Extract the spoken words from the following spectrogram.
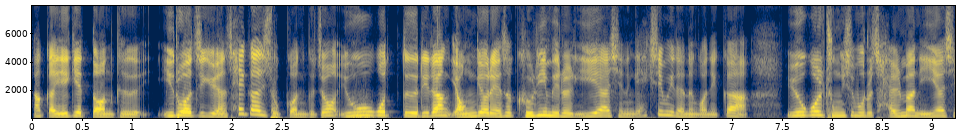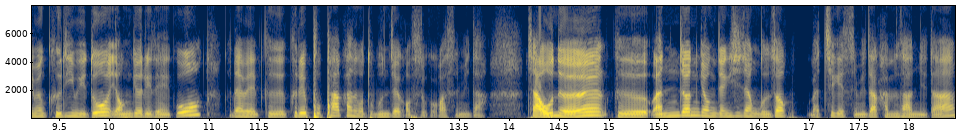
아까 얘기했던 그 이루어지기 위한 세 가지 조건, 그죠? 요것들이랑 연결해서 그림이를 이해하시는 게 핵심이 되는 거니까, 요걸 중심으로 잘만 이해하시면 그림이도 연결이 되고, 그 다음에 그 그래프 파악하는 것도 문제가 없을 것 같습니다. 자, 오늘 그 완전 경쟁 시장 분석 마치겠습니다. 감사합니다.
